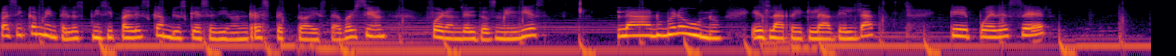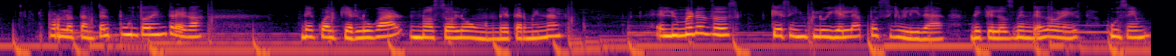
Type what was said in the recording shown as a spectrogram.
Básicamente los principales cambios que se dieron respecto a esta versión fueron del 2010. La número uno es la regla del DAT, que puede ser, por lo tanto, el punto de entrega de cualquier lugar, no solo un de terminal. El número dos, que se incluye la posibilidad de que los vendedores usen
